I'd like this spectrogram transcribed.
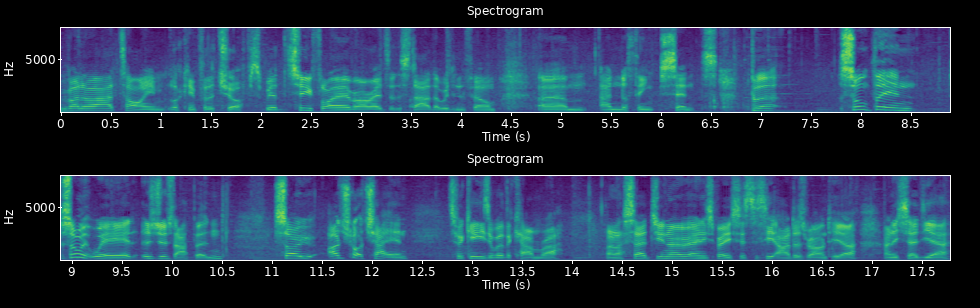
We've had a hard time looking for the choughs. We had the two fly over our heads at the start that we didn't film, um, and nothing since. But something, something weird has just happened. So I just got chatting to a geezer with a camera, and I said, "Do you know any spaces to see adders around here?" And he said, "Yeah."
